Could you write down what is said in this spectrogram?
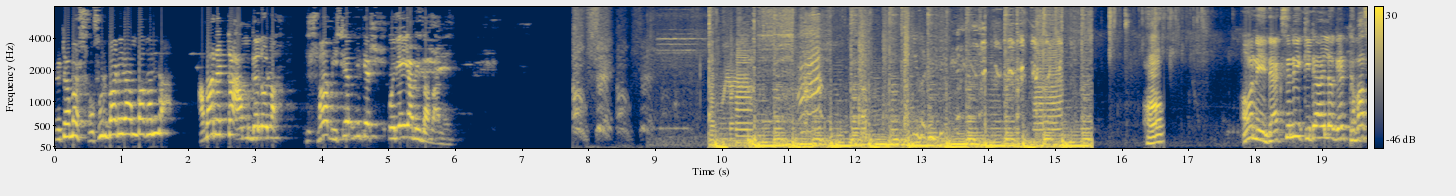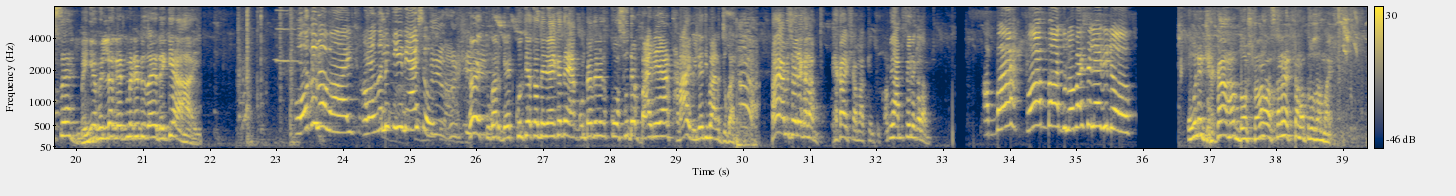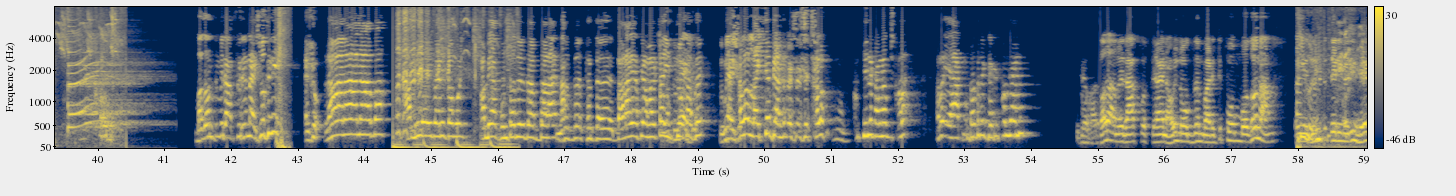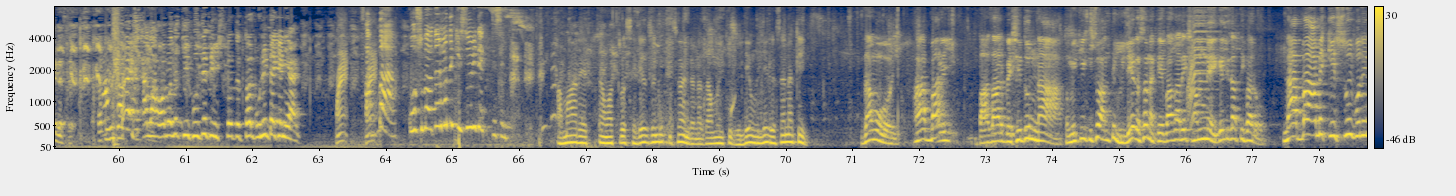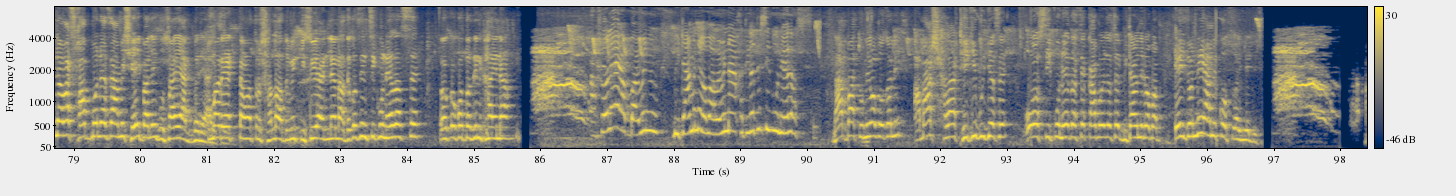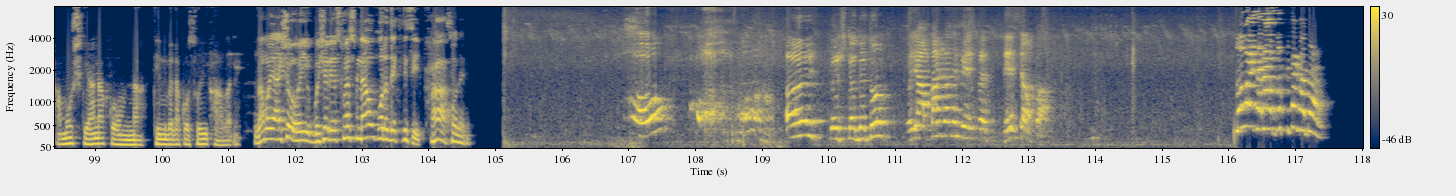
এটা আমার শ্বশুর বাড়ির আম বাগান না। আমার একটা আম গেল না। সব হিসেব নিকেশ করেই আমি যাবানে অনি দেখছিনি কিটা আইলো গেট ঠপাচ্ছে, ভেঙে ফেলল গেট মেটে যাই দেখে আয়। ও দুলা ভাই আমার জন্য কি নিয়ে আইছো? এই তুকার গেট খুলতে এত দেরি রেখে দে এক ঘণ্টা ধরে কসুতে বাইরে আর ফাড়াই বিলে দিবা না তুকার হ্যাঁ আমি চলে গেলাম। ঠেকাইস আমার কিন্তু। আমি আমি চলে গেলাম। আব্বা ও আব্বা দুলা ভাই চলে ওখানে ঠেকা আমার দশটানা পাঁচটানা একটা মাত্র জামাই। বাদাম তুমি রাত ফিরে না এসো তুমি? এসো। না না না বা আমি এই বাড়ি যাব আমি এক ঘণ্টা ধরে দাঁড়ায় না, দা- দা- দাঁড়াই আছে আমার একটা এসো, আছে। তুমি এসো। ব্যান্ড কামড়া আরে এক ঘণ্টা ধরে গেট খুললে আমি দাদা আমি রাগ করতে হয় না ওই লোকজন বাড়িতে কম বোঝো না। দেরি দেরি হয়ে গেছে। ওর মধ্যে কি তোর বুনি ডেকে নিয়ে আয়। আব্বা কসু বাতার মধ্যে কিছুই আমার একটা মাত্র ছেলের জন্য কিছু আনলো না। জামাই কি ভিলে মিলে গেছে নাকি? জামই? হ্যাঁ বাজার বেশি দূর না। তুমি কি কিছু আনতে ভুলিয়ে গেছো নাকি? বাজারের সামনে গেলি যাতে পারো। না বা আমি কিছুই বলি না আমার সব মনে আছে আমি সেই পালি গুছাই একবারে তোমার একটা মাত্র শালা তুমি কিছুই আনলে না। দেখো চিকুন হয়ে যাচ্ছে। কতদিন খাই না। আসলে আব্বা আমি ভিটামিন অভাব আমি না খাতে খাতে শিখুনে যাচ্ছি। না বা তুমিও বোঝনি আমার শালা ঠিকই বুঝেছে। ও চিকুন হয়ে যাচ্ছে কাবু হয়ে যাচ্ছে ভিটামিনের অভাব। এই জন্যই আমি কচু আইয়ে দিছি। আমও শিয়ানা কম না তিন বেলা কসুই খাওয়াবে জামাই আইসো ওই বসে রেস্ট মেস্ট নাও পরে দেখতেছি। হ্যাঁ চলেন। এই পেস্টটা দে তো। দুলা ভাই দাঁড়া বসতে থাকা দাও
